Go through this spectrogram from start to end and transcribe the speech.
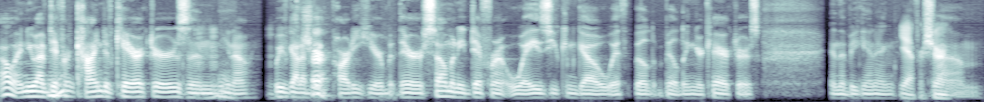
Oh, and you have Mhm. different kind of characters, and Mhm. you know we've got a Sure. big party here, but there are so many different ways you can go with build, building your characters in the beginning. Yeah, for sure. Um,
